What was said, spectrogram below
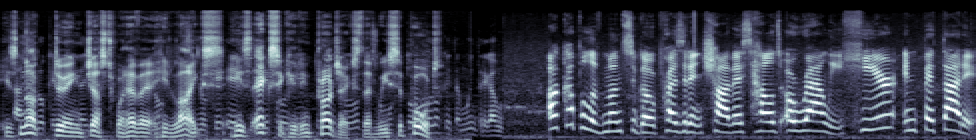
He's not doing just whatever he likes, he's executing projects that we support. A couple of months ago, President Chavez held a rally here in Petare,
